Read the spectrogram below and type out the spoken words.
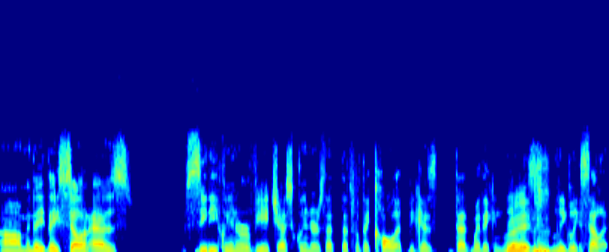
um and they they sell it as cd cleaner or vhs cleaners that that's what they call it because that way they can legally, Right. s- legally sell it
